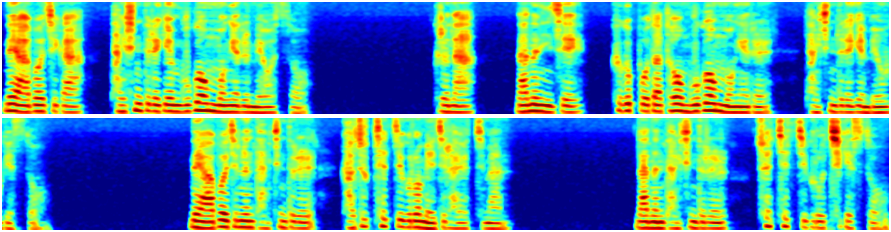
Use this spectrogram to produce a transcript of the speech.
내 아버지가 당신들에게 무거운 멍에를 메웠소. 그러나 나는 이제 그것보다 더 무거운 멍에를 당신들에게 메우겠소. 내 아버지는 당신들을 가죽 채찍으로 매질하였지만 나는 당신들을 쇠채찍으로 치겠소.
